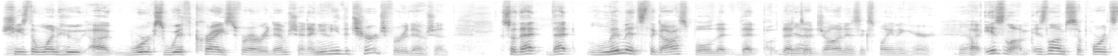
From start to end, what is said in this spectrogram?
She's the one who uh, works with Christ for our redemption, and you need the church for redemption. So that that limits the gospel that that that Yeah. uh, John is explaining here. Yeah. Uh, Islam Islam supports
